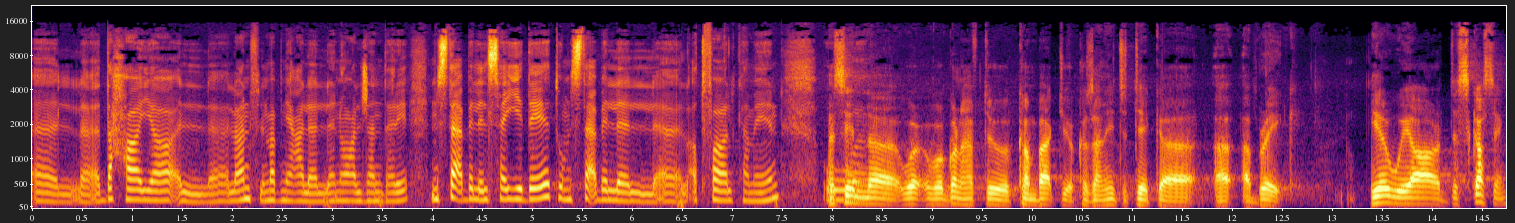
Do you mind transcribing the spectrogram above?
بالضحايا العنف المبني على النوع الجندري. بنستقبل السيدات وبنستقبل الأطفال كمان. Hassan, uh, we're, we're going to have to come back to you because I need to take a, a, a break. Here we are discussing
